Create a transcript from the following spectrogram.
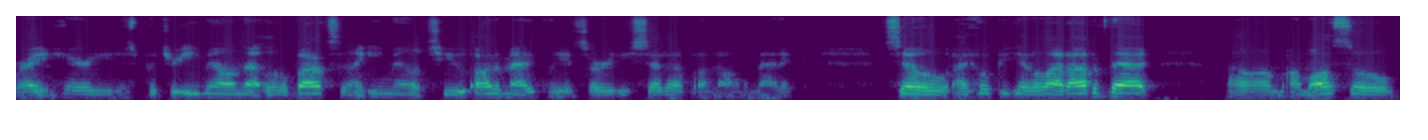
right here, you just put your email in that little box, and I email it to you automatically. It's already set up on automatic. So I hope you get a lot out of that. Um, I'm also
